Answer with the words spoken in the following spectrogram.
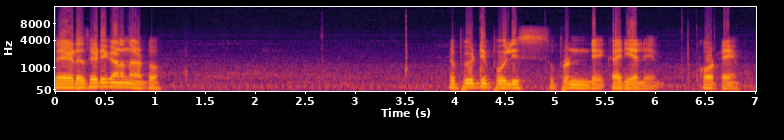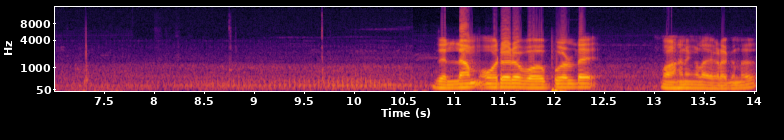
ഇട സൈഡിൽ കാണുന്ന കേട്ടോ. ഡെപ്യൂട്ടി പോലീസ് സൂപ്രണ്ടിന്റെ കാര്യാലയം കോട്ടയം. ഇതെല്ലാം ഓരോരോ വകുപ്പുകളുടെ വാഹനങ്ങളാണ് കിടക്കുന്നത്.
